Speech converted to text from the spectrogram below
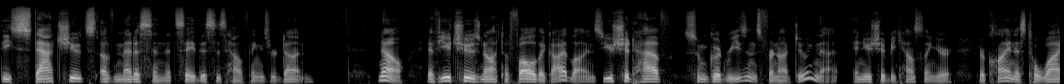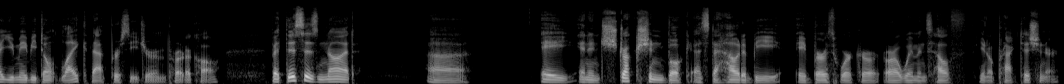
the statutes of medicine that say this is how things are done. Now, if you choose not to follow the guidelines, you should have some good reasons for not doing that. And you should be counseling your, your client as to why you maybe don't like that procedure and protocol. But this is not uh, a an instruction book as to how to be a birth worker or a women's health you know practitioner.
